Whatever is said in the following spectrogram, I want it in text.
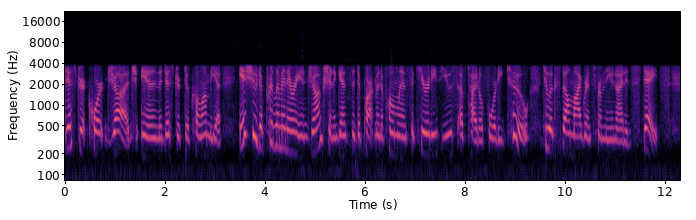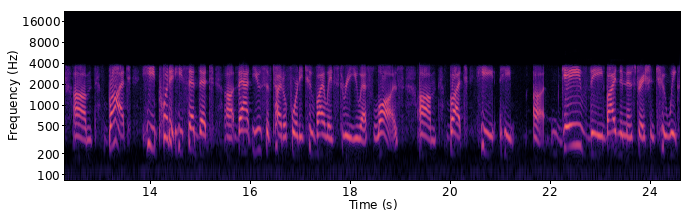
District Court judge in the District of Columbia issued a preliminary injunction against the Department of Homeland Security's use of Title 42 to expel migrants from the United States. Um, but he put it. He said that uh, that use of Title 42 violates three U.S. laws. Um, but he he uh, gave the Biden administration two weeks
